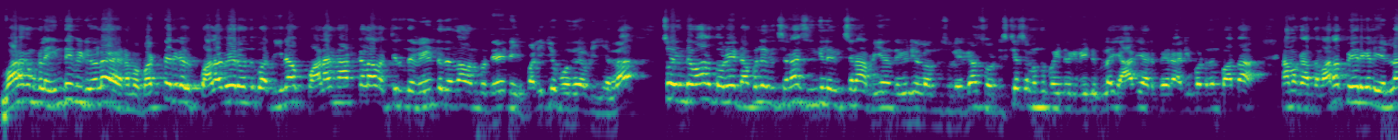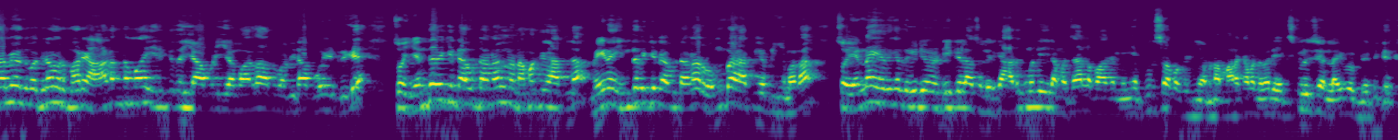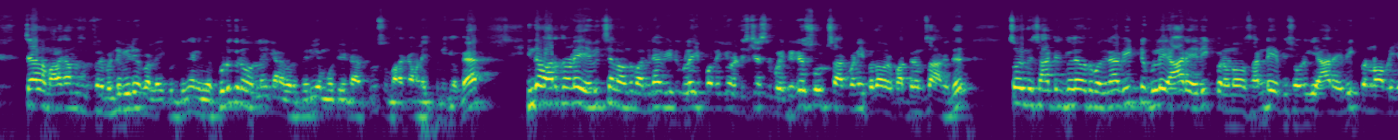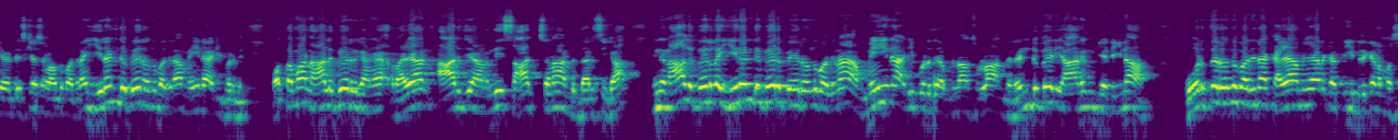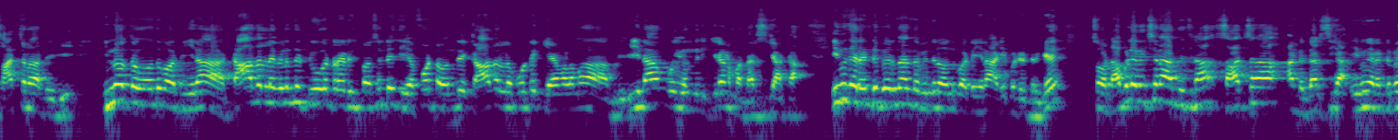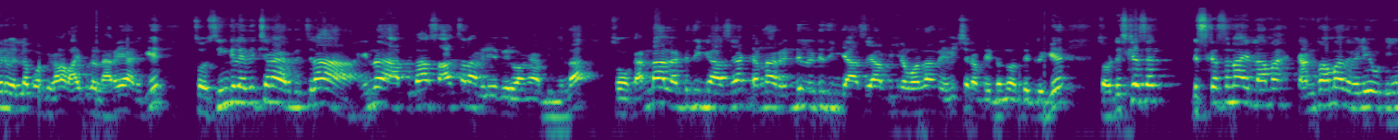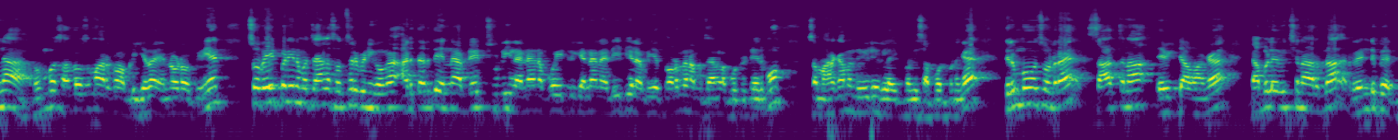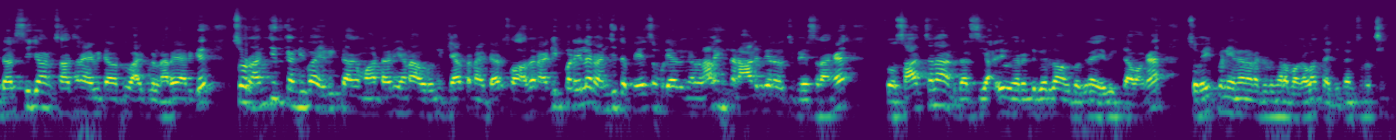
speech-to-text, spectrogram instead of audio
வணக்கம் இந்த வீடியோல நம்ம பக்தர்கள் பல பேர் வந்து பாத்தீங்கன்னா பல நாட்களா வச்சிருந்த வேண்டுதல் தான் வந்து பாத்தீங்கன்னா இன்னைக்கு பழிக்க போகுது அப்படிங்கிறதா ஸோ இந்த வாரத்தோடய டபுள் எவிச்சனா சிங்கிள் எவிச்சனா அப்படின்னு அந்த வீடியோவில் வந்து சொல்லியிருக்கா. ஸோ டிஸ்கஷன் வந்து போயிட்டு இருக்கு. வீட்டுக்குள்ள யார் யார் பேர் அடிபட்டதுன்னு பார்த்தா நமக்கு அந்த வர பேர்கள் எல்லாமே வந்து பார்த்தீங்கன்னா ஒரு மாதிரி ஆனந்தமா இருக்குது ஐயா அப்படிங்கிற மாதிரி தான் வந்து பார்த்தீங்கன்னா போயிட்டு இருக்கு. ஸோ எந்த விக்கெட் அவுட் ஆனாலும் நமக்கு ஹாப்பி தான். மெயினாக இந்த விக்கெட் அவுட் ஆனால் ரொம்ப ஹாப்பி அப்படிங்கிற மாதிரி தான் ஸோ என்ன எதுங்க இந்த வீடியோ டீட்டெயிலாக சொல்லியிருக்கேன் அதுக்கு முன்னாடி நம்ம சேனல் பார்க்குறீங்க நீங்கள் புதுசாக பார்க்குறீங்க அப்படின்னா மறக்காம இந்த மாதிரி எக்ஸ்க்ளூசிவ் லைவ் அப்டேட்டுக்கு சேனல் மறக்காம சப்ஸ்கிரைப் பண்ணிட்டு வீடியோ லைக் கொடுத்துங்க நீங்கள் கொடுக்குற ஒரு லைக் எனக்கு ஒரு பெரிய மோட்டிவேட்டாக இருக்கும். ஸோ மறக்காம லைக் பண்ணிக்கோங்க. இந்த வாரத்தோட எவிக்ஷன் வந்து பார்த்தீங்கன்னா வீட்டுக்குள்ளே இப்போதைக்கு ஒரு டிஸ்கஷன் போயிட்டு இருக்கு. ஷூட் ஸ்டார்ட் பண்ணி இப்பதான் ஒரு பத்து நிமிஷம் ஆகுது. ஸோ இந்த ஷார்ட்டுக்குள்ளே வந்து பார்த்தீங்கன்னா வீட்டுக்குள்ள யார் எவிக் பண்ணணும் சண்டே எபிசோடுக்கு யார் எவிக் பண்ணணும் அப்படிங்கிற டிஸ்கஷன் வந்து பாத்தீங்கன்னா இரண்டு பேர் வந்து பாத்தீங்கன்னா மெயினாக அடிப்படுது மொத்தமா நாலு பேர் இருக்காங்க. ரயான் ஆர்ஜி ஆனந்தி சாச்சனா அண்ட் தர்சிகா இந்த நாலு பேர்ல இரண்டு பேர் பேர் வந்து பாத்தீங்கன்னா மெயினாக அடிப்படுது அப்படின்னு தான் சொல்லலாம். அந்த ரெண்டு பேர் யாருன்னு கேட்டீங்கன்னா ஒருத்தர் வந்து பாத்தீங்கன்னா கயாமையான்னு கத்திக்கிட்டு இருக்க நம்ம சாச்சனா தேவி. இன்னொருத்தவங்க வந்து பாத்தீங்கன்னா காதல்ல விழுந்து டூ ஹண்ட்ரட் பர்சன்டேஜ் எஃபோர்ட்டை வந்து காதல்ல போட்டு கேவலமா அப்படி வீணா போய் வந்து நிக்கிறா நம்ம தர்சிகா அக்கா. இவங்க ரெண்டு பேரும் தான் இந்த இதுல வந்து பாத்தீங்கன்னா அடிபட்டு இருக்கு. சோ டபுள் எவிக்ஷனா இருந்துச்சுன்னா சாச்சனா அண்ட் தர்சிகா இவங்க ரெண்டு பேரும் வெளில போறதுக்கான வாய்ப்புகள் நிறைய இருக்கு. ஸோ சிங்கிள் எவிக்ஷனா இருந்துச்சுன்னா இன்னும் ஹாப்பி தான் சாச்சனா வெளியே போயிருவாங்க அப்படிங்கிறதா? ஸோ கண்ணா லட்டு திங்க ஆசையா கண்ணா ரெண்டு லட்டு திங்க ஆசையா அப்படிங்கிற மாதிரி தான் அந்த எவிக்ஷன் அப்டேட் வந்து வந்துட்டு இருக்கு. ஸோ டிஸ்கஷன் டிஸ்கஷனா இல்லாம கன்ஃபார்மா அதை வெளியே விட்டீங்கன்னா ரொம்ப சந்தோஷமா இருக்கும் அப்படிங்கிறதா என்னோட ஒப்பீனியன் ஸோ வெயிட் பண்ணி நம்ம சேனலை சப்ஸ்கிரைப் பண்ணிக்கோங்க. அடுத்தடுத்து என்ன அப்டேட் ஷூட்டிங்ல என்னென்ன போயிட்டு இருக்கு என்னென்ன டீட்டெயில் அப்படியே தொடர்ந்து நம்ம சேனலை போட்டுட்டே இருப்போம். ஸோ மறக்காம இந்த வீடியோக்கு லைக் பண்ணி சப்போர்ட் பண்ணுங்க. திரும்பவும் சொல்றேன் சாச்சனா எவிக்ட் ஆவாங்க. டபுள் எவிக்ஷனா இருந்தா ரெண்டு பேர் தர்சிகா அண்ட் சாச்சனா எவிக்ட் ஆகிறதுக்கு வாய்ப்புகள் நிறைய இருக்கு. ஸோ ரஞ்சித் கண்டிப்பா எவிக்ட் ஆக மாட்டாரு. ஏன்னா அவர் வந்து கேப்டன் ஆயிட்டார். ஸோ அதன் அடிப்படையில் ரஞ்சித்தை பேச முடியாதுங்கிறதுனால இந்த நாலு பேரை வச்சு பேசுறாங்க. ஸோ சாச்சனா அண்ட் தர்சியா இவங்க ரெண்டு பேர் தான் வந்து பார்த்தீங்கன்னா எவிக்ட் ஆவாங்க. ஸோ வெயிட் பண்ணி என்ன நடக்குதுங்கிற பார்க்கலாம். தேங்க்யூ தேங்க்ஸ் ஃபார் வாட்சிங்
